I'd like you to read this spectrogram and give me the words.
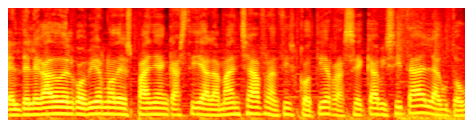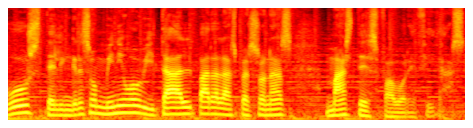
El delegado del Gobierno de España en Castilla-La Mancha, Francisco Tierra Seca, visita el autobús del ingreso mínimo vital para las personas más desfavorecidas.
